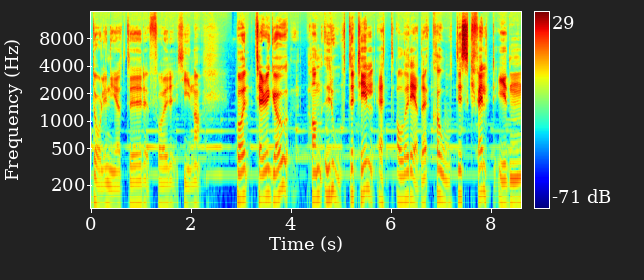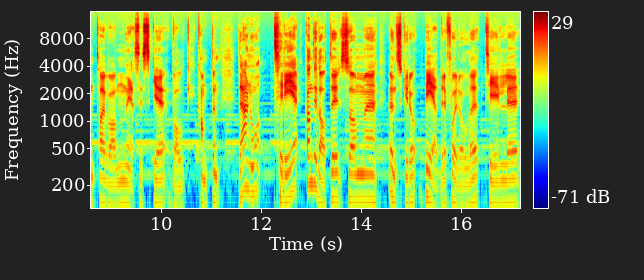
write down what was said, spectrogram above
dårlige nyheter for Kina. For Terry Go han roter til et allerede kaotisk felt i den taiwanesiske valgkampen. Det er nå tre kandidater som eh, ønsker å bedre forholdet til eh,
